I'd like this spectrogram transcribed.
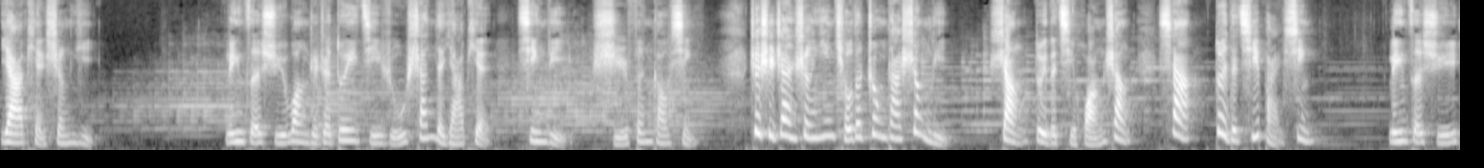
鸦片生意。林则徐望着这堆积如山的鸦片，心里十分高兴。这是战胜阴囚的重大胜利，上对得起皇上，下对得起百姓。林则徐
